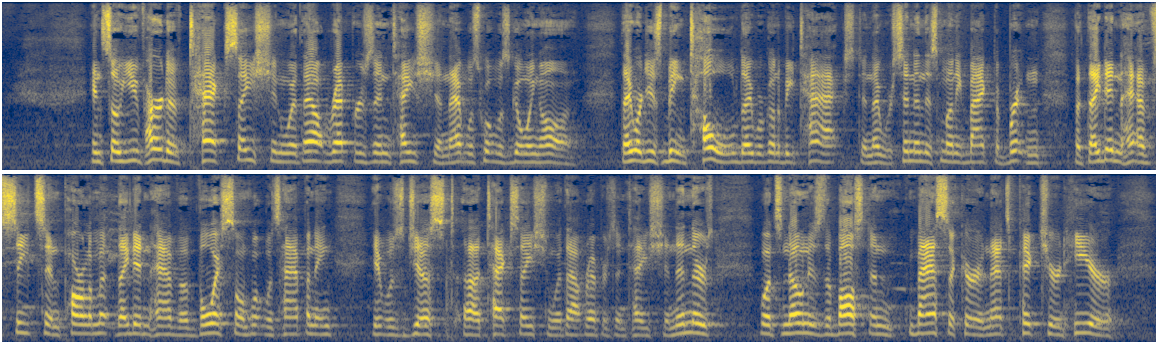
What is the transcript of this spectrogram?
And so you've heard of taxation without representation. That was what was going on. They were just being told they were going to be taxed and they were sending this money back to Britain, but they didn't have seats in Parliament. They didn't have a voice on what was happening. It was just uh, taxation without representation. Then there's what's known as the Boston Massacre, and that's pictured here.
